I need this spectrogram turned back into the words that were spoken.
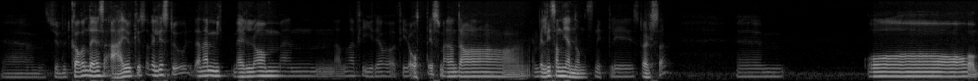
Uh, SUV-utgaven deres er jo ikke så veldig stor. Den er midt mellom en, ja, den er 4 480, som er en, da, en veldig sånn gjennomsnittlig størrelse. Um, og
